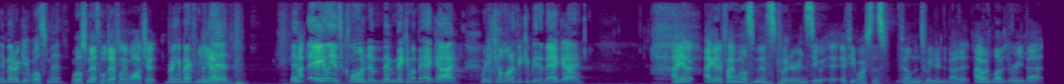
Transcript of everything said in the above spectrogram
they better get Will Smith. Will Smith will definitely watch it. Bring him back from the Yeah. dead. They, aliens cloned him. Maybe make him a bad guy. Would he come on if he could be the bad guy? I gotta, I gotta find Will Smith's Twitter and see if he watched this film and tweeted about it. I would love to read that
